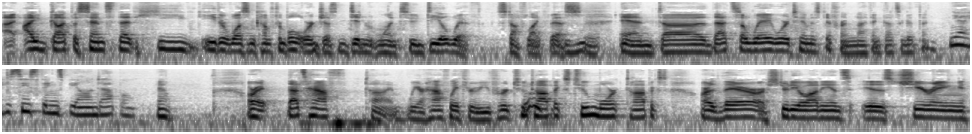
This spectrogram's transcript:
I, I got the sense that he either wasn't comfortable or just didn't want to deal with stuff like this. And uh, that's a way where Tim is different, and I think that's a good thing. Yeah, he sees things beyond Apple. Yeah. All right, that's half time. We are halfway through. You've heard two topics. Two more topics are there. Our studio audience is cheering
